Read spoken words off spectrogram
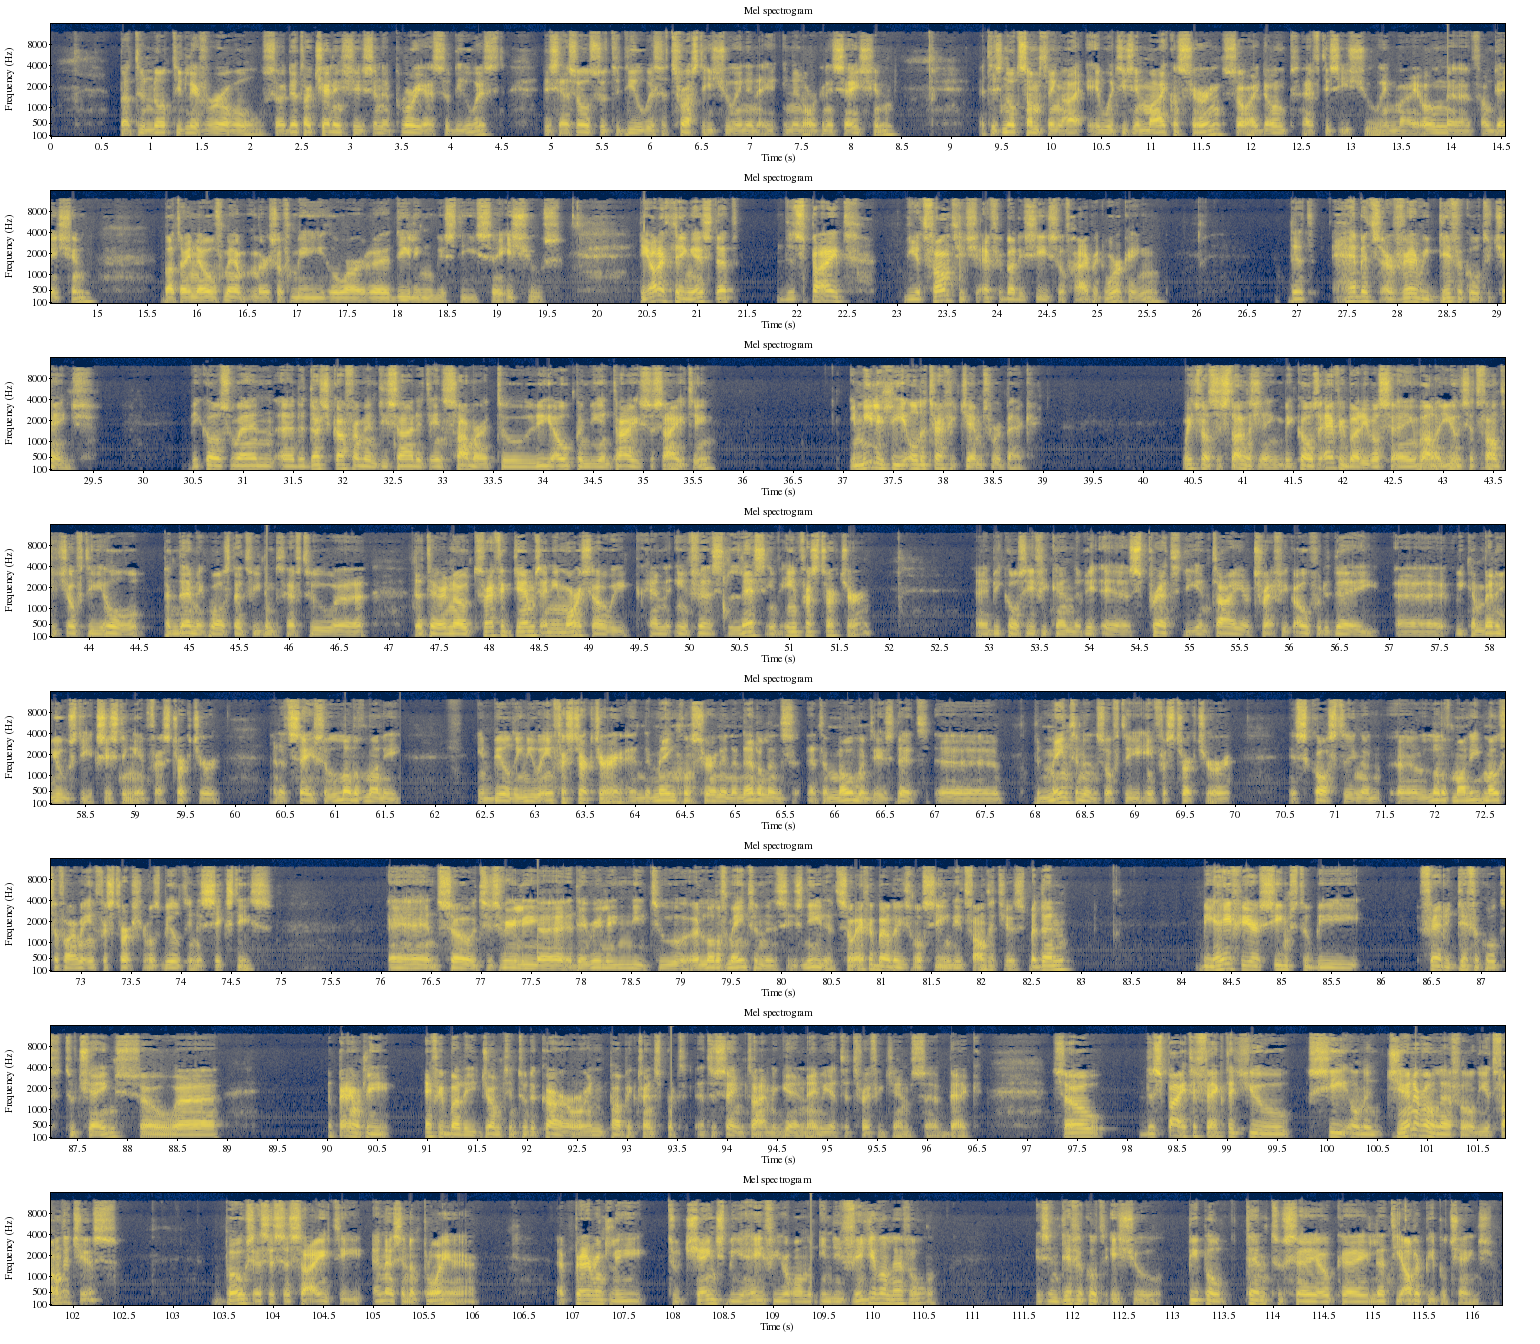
but do not deliver a whole. So that are challenges an employer has to deal with. This has also to deal with a trust issue in an in an organization. It is not something I, which is in my concern, so I don't have this issue in my own uh, foundation. But I know of members of me who are uh, dealing with these uh, issues. The other thing is that despite the advantage everybody sees of hybrid working, that habits are very difficult to change because when uh, the Dutch government decided in summer to reopen the entire society, immediately all the traffic jams were back. Which was astonishing because everybody was saying, well, a huge advantage of the whole pandemic was that we don't have to, uh, that there are no traffic jams anymore, so we can invest less in infrastructure. Uh, because if you can uh, spread the entire traffic over the day, uh, we can better use the existing infrastructure and it saves a lot of money in building new infrastructure. And the main concern in the Netherlands at the moment is that uh, the maintenance of the infrastructure is costing a, a, lot of money. Most of our infrastructure was built in the 60s. And so it is really, uh, they really need to, a lot of maintenance is needed. So everybody was seeing the advantages. But then behavior seems to be very difficult to change. So uh, apparently everybody jumped into the car or in public transport at the same time again, and we had the traffic jams uh, back. So, despite the fact that you see on a general level the advantages, both as a society and as an employer, apparently to change behavior on an individual level is a difficult issue. People tend to say, okay, let the other people change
